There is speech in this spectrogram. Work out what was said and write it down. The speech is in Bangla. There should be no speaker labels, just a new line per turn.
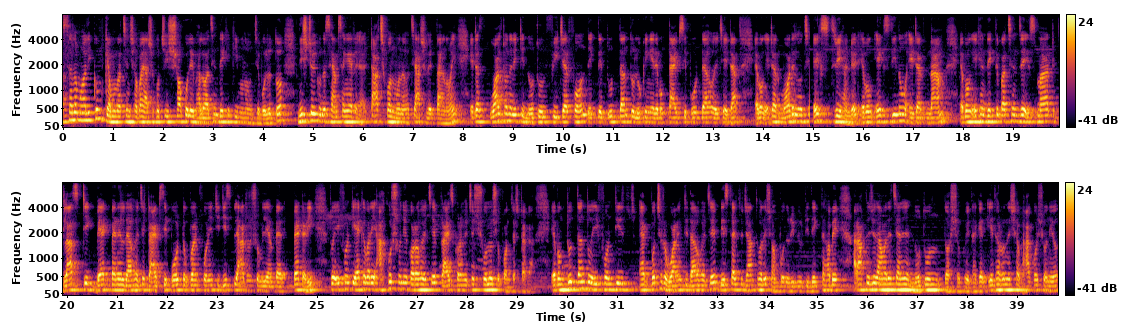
আসসালামু আলাইকুম, কেমন আছেন সবাই? আশা করছি সকলে ভালো আছেন। দেখে কি মনে হচ্ছে বলুন তো? নিশ্চয়ই কোনো স্যামসাং এর টাচ ফোন মনে হচ্ছে, আসলে তা নয়। এটা ওয়ালটনের একটি নতুন ফিচার ফোন দেখতে দুর্দান্ত লুকিং এর এবং টাইপ সি পোর্ট দেওয়া হয়েছে এটা। এবং এটার মডেল হচ্ছে এক্স থ্রি হান্ড্রেড এবং এক্স দিনো এটার নাম। এবং এখানে দেখতে পাচ্ছেন যে স্মার্ট গ্লাস্টিক ব্যাক প্যানেল দেওয়া হয়েছে type C port two point four inch display আঠারোশো মিলিয়াম ব্যাটারি তো এই ফোনটি একেবারে আকর্ষণীয় করা হয়েছে প্রাইস করা হয়েছে ষোলোশো পঞ্চাশ টাকা। এবং দুর্দান্ত এই ফোনটির এক বছরের ওয়ারেন্টি দেওয়া হয়েছে। বিস্তারিত জানতে হলে সম্পূর্ণ রিভিউটি দেখতে হবে। আর আপনি যদি আমাদের চ্যানেলে নতুন দর্শক হয়ে থাকেন এ ধরনের সব আকর্ষণীয়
